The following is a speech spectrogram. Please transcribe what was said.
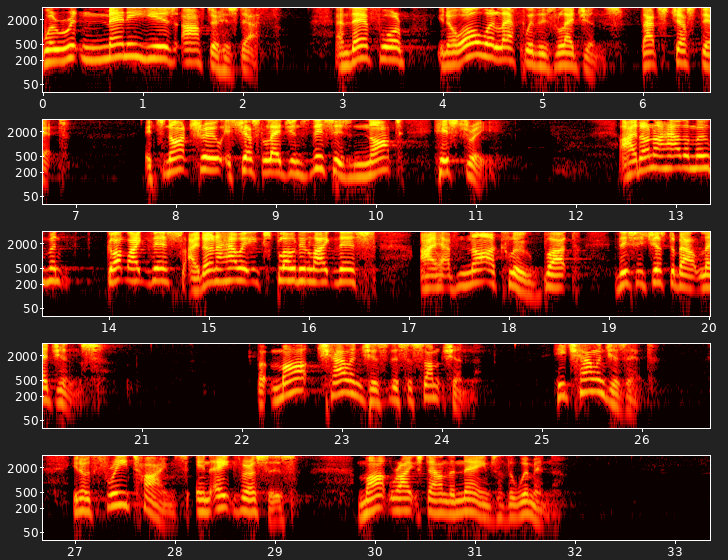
were written many years after his death. And therefore, you know, all we're left with is legends. That's just it. It's not true, it's just legends. This is not history. I don't know how the movement got like this. I don't know how it exploded like this. I have not a clue, but this is just about legends. But Mark challenges this assumption. He challenges it. You know, three times in eight verses, Mark writes down the names of the women.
